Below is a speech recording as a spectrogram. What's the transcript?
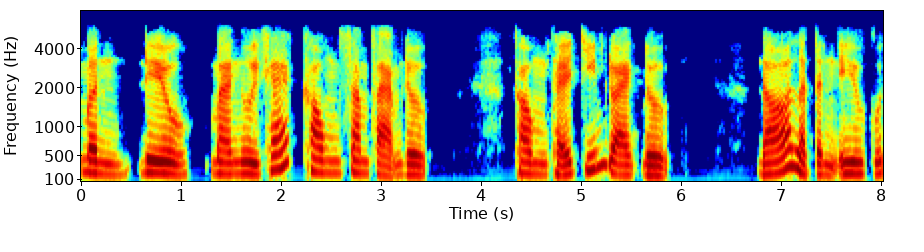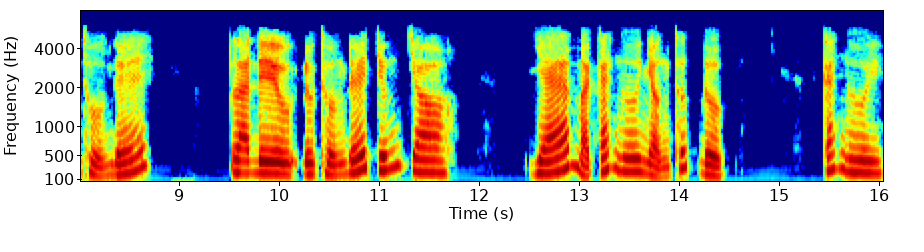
mình điều mà người khác không xâm phạm được, không thể chiếm đoạt được. Đó là tình yêu của Thượng Đế, là điều được Thượng Đế chứng cho, giá mà các ngươi nhận thức được. Các ngươi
